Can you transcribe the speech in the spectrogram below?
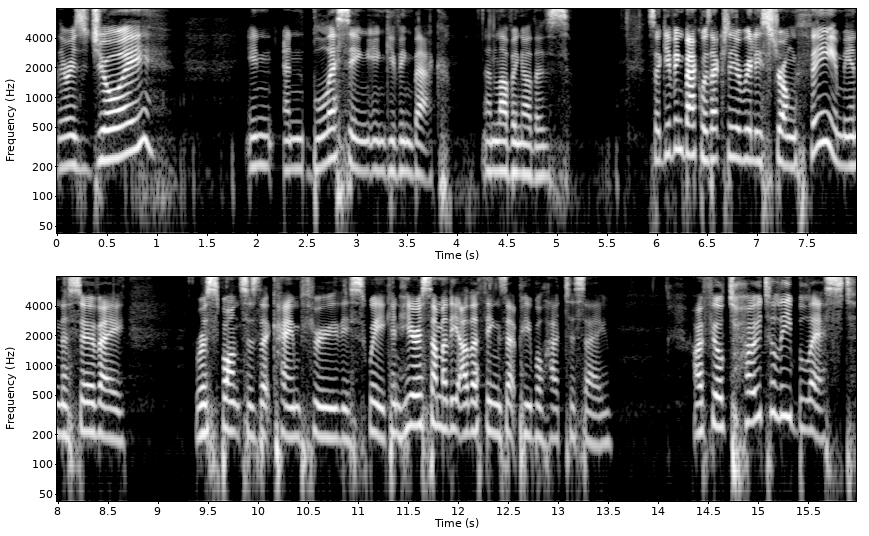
There is joy in, and blessing in giving back and loving others. So, giving back was actually a really strong theme in the survey responses that came through this week. And here are some of the other things that people had to say. I feel totally blessed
